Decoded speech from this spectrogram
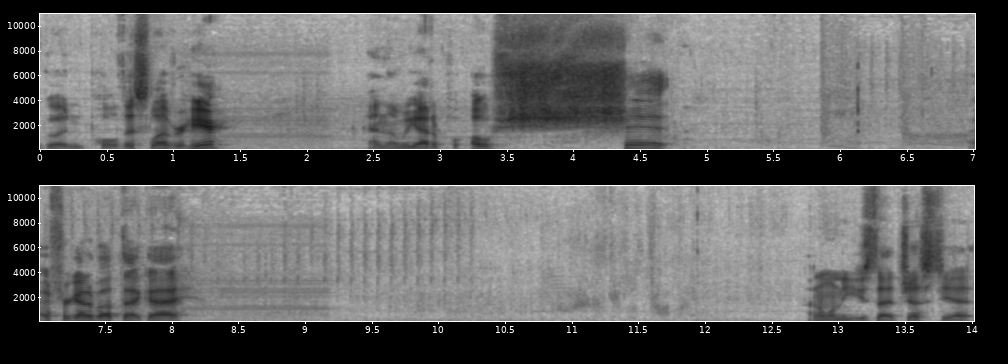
We'll go ahead and pull this lever here. And then we gotta pull... Oh, shit. I forgot about that guy. I don't want to use that just yet.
